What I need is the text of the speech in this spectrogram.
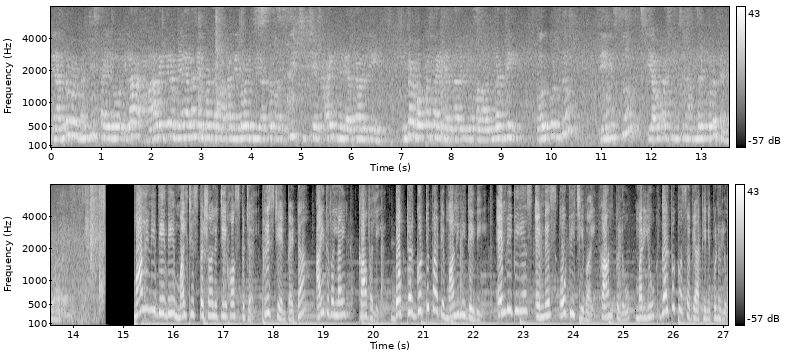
నేను అందరూ కూడా మంచి స్థాయిలో ఇలా మా దగ్గర మేము ఎలా నిలబడ్డాం అలా నిలబడి మీరు అందరూ కూడా స్పీచ్ ఇచ్చే స్థాయికి మీరు ఎదగాలని ఇంకా గొప్ప స్థాయికి ఎదగాలని మనం అందరినీ కోరుకుంటూ దీవిస్తూ ఈ అవకాశం ఇచ్చిన అందరికీ కూడా ధన్యవాదాలు. Malini Devi multi speciality hospital Christian peta ఐదవ line Kavali. Doctor Guttipati Malini Devi MBBS MS OBGY కాన్పులు మరియు గర్భకోశ వ్యాధి నిపుణులు.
